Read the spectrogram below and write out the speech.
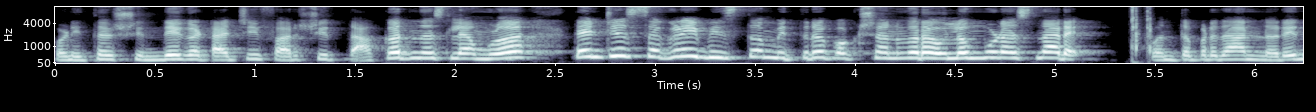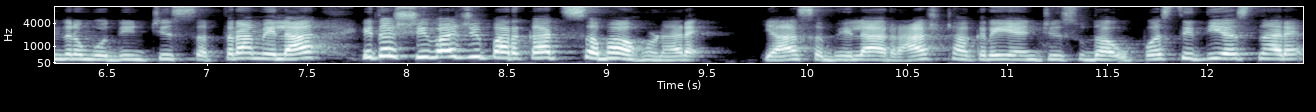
पण इथं शिंदे गटाची फारशी ताकद नसल्यामुळं त्यांची सगळी भिस्त मित्र पक्षांवर अवलंबून असणार आहे. पंतप्रधान नरेंद्र मोदींची सतरा मेला इथं शिवाजी पार्कात सभा होणार आहे. या सभेला राज ठाकरे यांची सुद्धा उपस्थिती असणार आहे.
